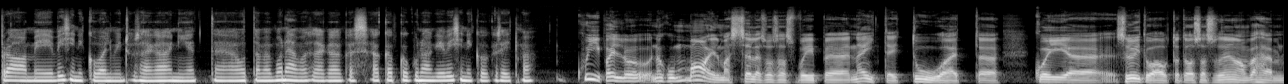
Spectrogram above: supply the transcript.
praami vesinikuvalmidusega, nii et ootame põnevusega, kas hakkab ka kunagi vesinikuga sõitma kui palju nagu maailmas selles osas võib äh, näiteid tuua, et äh, kui äh, sõiduautode osas on enam-vähem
